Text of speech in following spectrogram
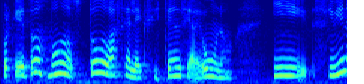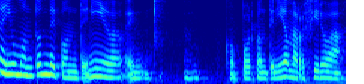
porque de todos modos todo hace a la existencia de uno. Y si bien hay un montón de contenido, en, por contenido me refiero a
